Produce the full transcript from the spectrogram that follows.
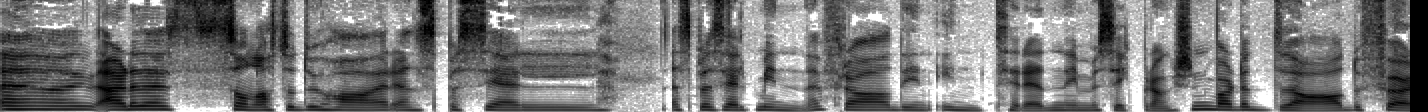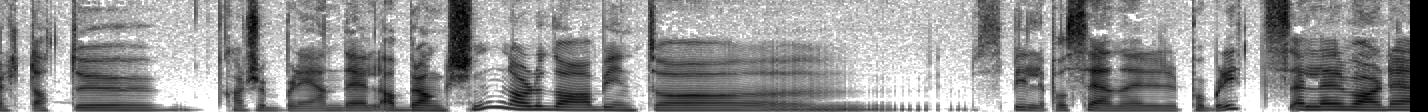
Eh, er det sånn at du har en spesiell, et spesielt minne fra din inntreden i musikkbransjen? Var det da du følte at du kanskje ble en del av bransjen? Når du da begynte å spille på scener på Blitz, eller var det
